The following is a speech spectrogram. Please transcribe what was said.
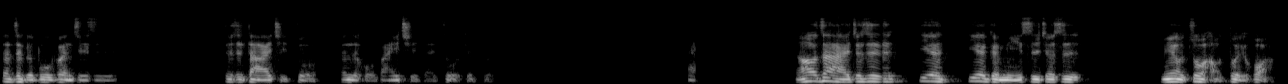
在这个部分其实就是大家一起做，跟着伙伴一起来做就对。然后再来就是第二第二个迷思，就是没有做好对话，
